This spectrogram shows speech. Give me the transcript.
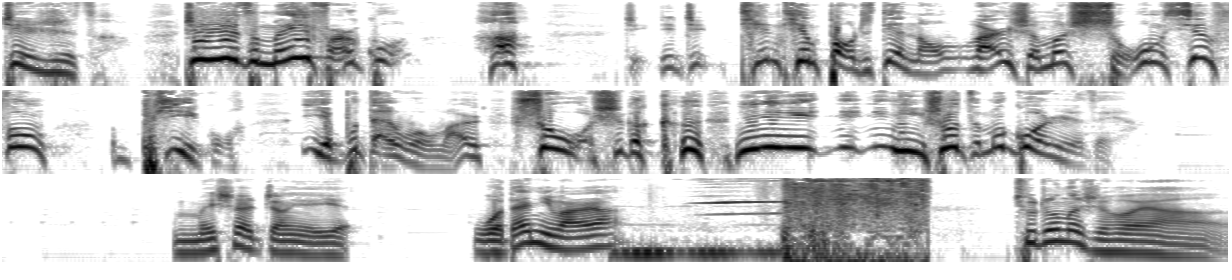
这日子，这日子没法过了哈！这这这，天天抱着电脑玩什么《守望先锋》，屁股也不带我玩，说我是个坑。你你你你你，你说怎么过日子呀？没事张爷爷，我带你玩啊。初中的时候呀，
